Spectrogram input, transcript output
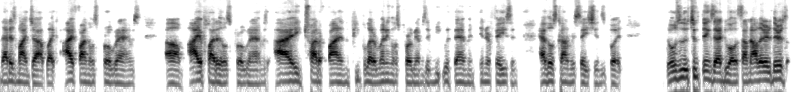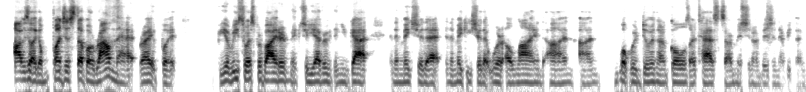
That is my job. Like i find those programs um, i apply to those programs. I try to find the people that are running those programs and meet with them and interface and have those conversations. But those are the two things that i do all the time. Now there, there's obviously like a bunch of stuff around that right but be a resource provider, make sure you have everything you've got, and then make sure that and then making sure that we're aligned on on what we're doing, our goals, our tasks, our mission, our vision, everything.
